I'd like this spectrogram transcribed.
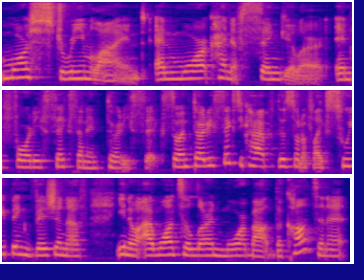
more streamlined and more kind of singular in 46 and in 36. So in 36 you kind of have this sort of like sweeping vision of, you know, I want to learn more about the continent.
